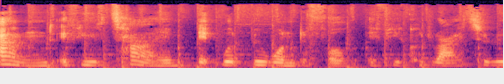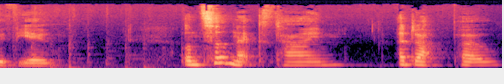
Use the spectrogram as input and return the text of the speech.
And if you've time, it would be wonderful if you could write a review. Until next time, Adopo.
